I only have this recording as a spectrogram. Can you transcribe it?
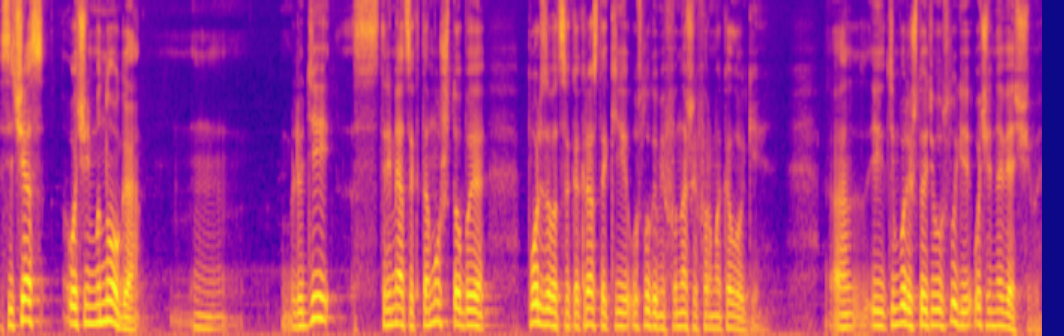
сейчас очень много людей стремятся к тому, чтобы пользоваться как раз-таки услугами нашей фармакологии. А, и тем более, что эти услуги очень навязчивы.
